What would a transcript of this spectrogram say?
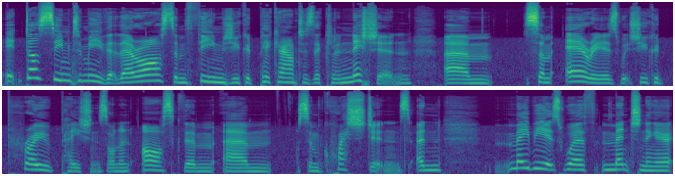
it does seem to me that there are some themes you could pick out as a clinician, um, some areas which you could probe patients on and ask them um, some questions and maybe it's worth mentioning a,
